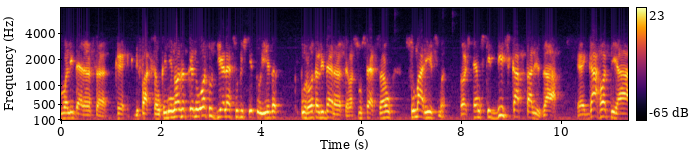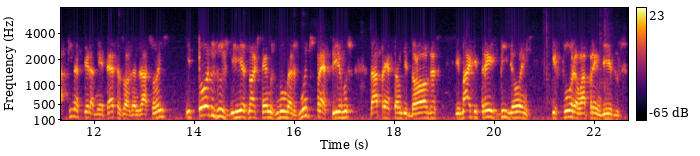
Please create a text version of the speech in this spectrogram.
uma liderança de facção criminosa, porque no outro dia ela é substituída por outra liderança, é uma sucessão sumaríssima. Nós temos que descapitalizar é, garrotear financeiramente essas organizações e todos os dias nós temos números muito expressivos da apreensão de drogas, de mais de 3 bilhões que foram apreendidos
